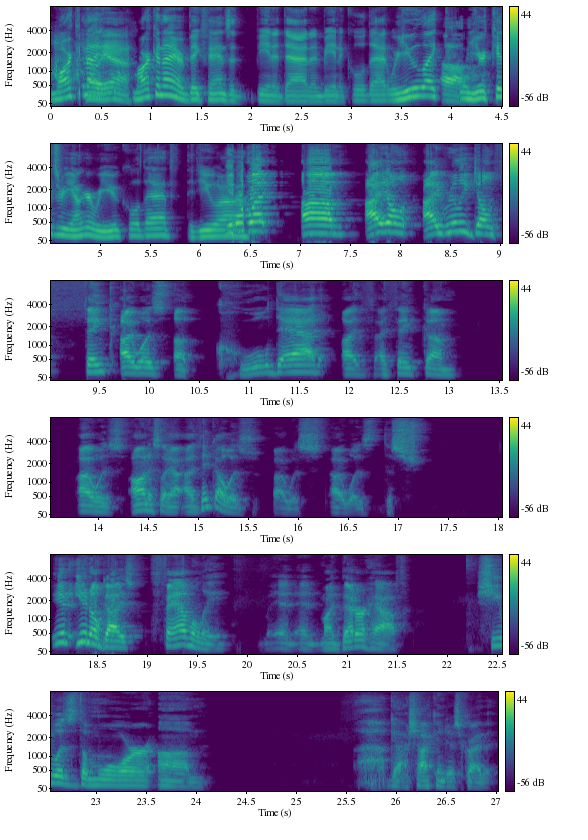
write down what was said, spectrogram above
Mark and Hell I, yeah. Mark and I are big fans of being a dad and being a cool dad. Were you like Oh. when your kids were younger? Were you a cool dad? Did you? Uh, you know what? Um, I don't. I really don't think I was a cool dad. I I think um, I was honestly. I, I think I was. I was. I was the. sh- You, you know, guys, family, and and my better half. She was the more. Um, oh, gosh, I can describe it?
